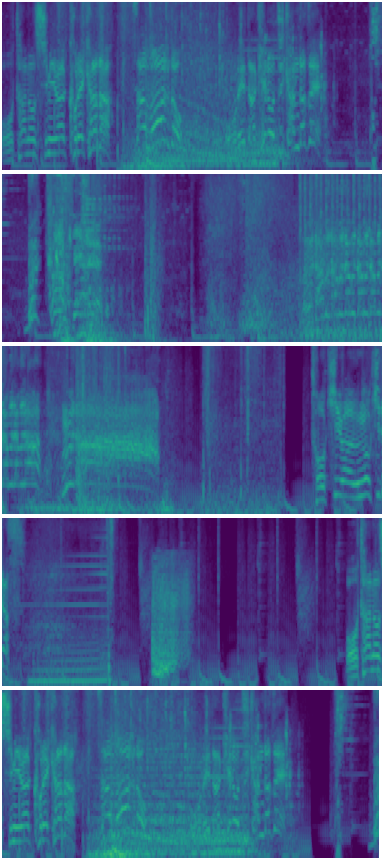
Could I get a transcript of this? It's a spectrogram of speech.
お楽しみはこれからだ!ザ・ワールド俺だけの時間だぜ!ぶっ殺してやる!無駄無駄無駄無駄無駄無駄無駄無駄!無駄!時は動き出す!お楽しみはこれからだ!ザ・ワールド俺だけの時間だぜ!ぶっ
